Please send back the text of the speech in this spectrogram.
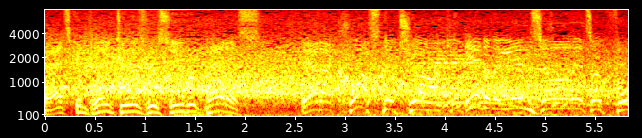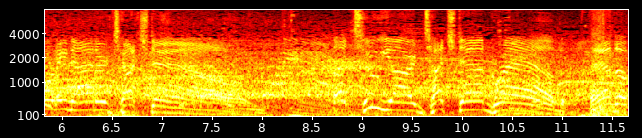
That's complete to his receiver, Pettis. And across the chalk into the end zone. It's a 49er touchdown. A two-yard touchdown grab. And the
